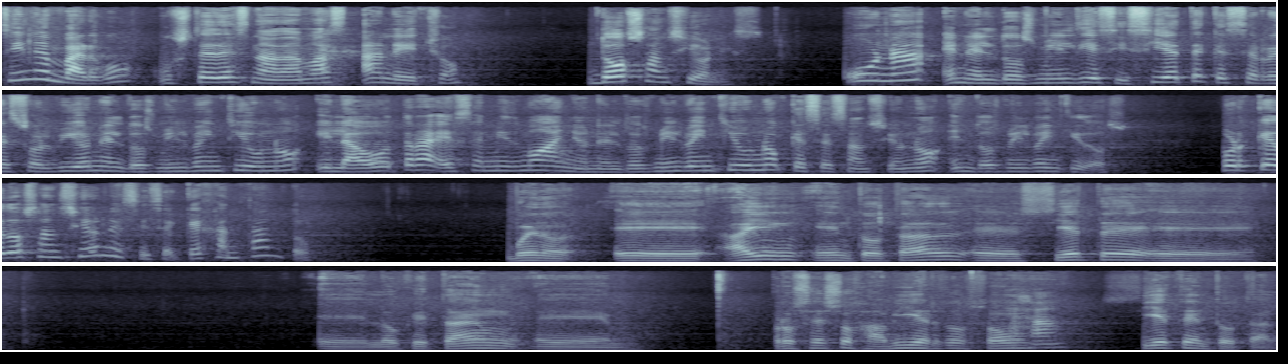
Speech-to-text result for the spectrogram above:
Sin embargo, ustedes nada más han hecho dos sanciones. Una en el 2017 que se resolvió en el 2021 y la otra ese mismo año, en el 2021, que se sancionó en 2022. ¿Por qué dos sanciones si se quejan tanto? Bueno, eh, hay en, total eh, siete, eh, lo que están procesos abiertos son siete en total.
